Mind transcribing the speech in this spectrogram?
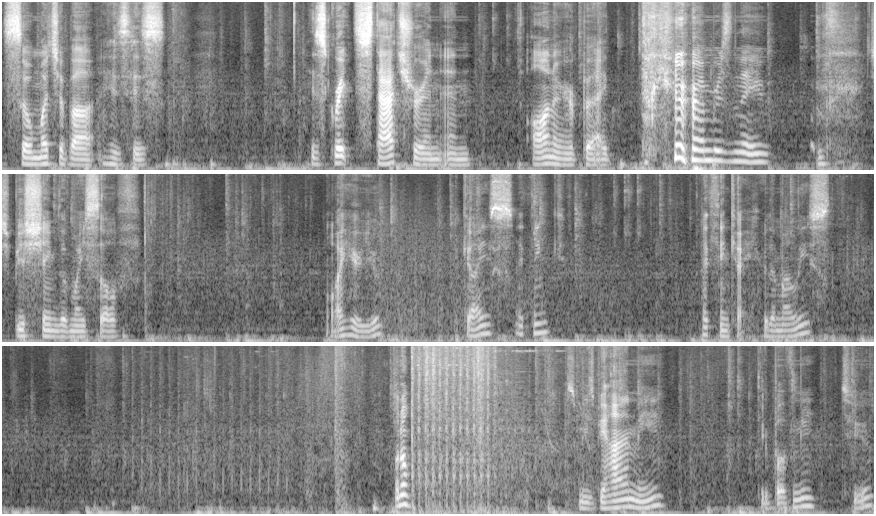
so much about his his his great stature and, and honor, but I don't remember his name. Should be ashamed of myself. Oh, I hear you. guys, I think. I think I hear them at least. Oh no! Somebody's behind me. They're above me, too.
